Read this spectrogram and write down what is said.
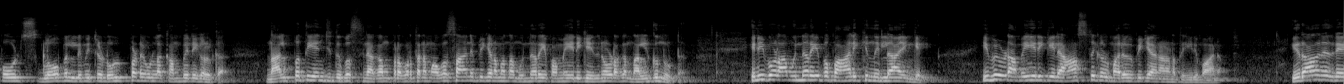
പോർട്സ് ഗ്ലോബൽ ലിമിറ്റഡ് ഉൾപ്പെടെയുള്ള കമ്പനികൾക്ക് നാൽപ്പത്തിയഞ്ച് ദിവസത്തിനകം പ്രവർത്തനം അവസാനിപ്പിക്കണമെന്ന മുന്നറിയിപ്പ് അമേരിക്ക ഇതിനോടകം നൽകുന്നുണ്ട്. ഇനിയിപ്പോൾ ആ മുന്നറിയിപ്പ് പാലിക്കുന്നില്ല എങ്കിൽ ഇവരുടെ അമേരിക്കയിലെ ആസ്തികൾ മരവിപ്പിക്കാനാണ് തീരുമാനം. ഇറാനെതിരെ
